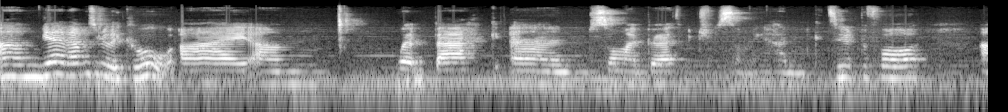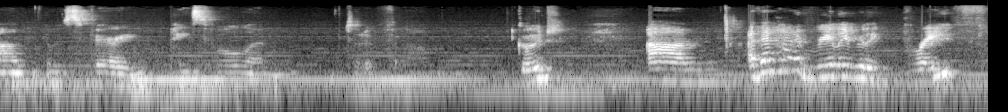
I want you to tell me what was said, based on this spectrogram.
Um, yeah, that was really cool. I um, went back and saw my birth, which was something I hadn't considered before. Um, it was very peaceful and sort of um, good. Um, I then had a really, really brief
